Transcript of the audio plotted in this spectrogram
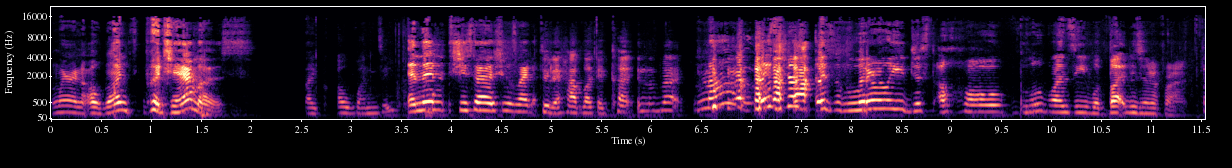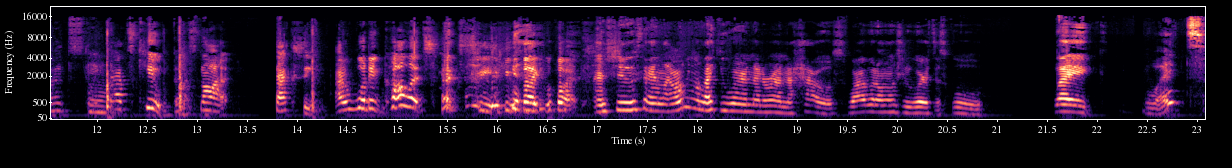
wearing a one pajamas? like a onesie. And then she said she was like, Do they have like a cut in the back? no, it's just it's literally just a whole blue onesie with buttons in the front. That's that's cute. That's not sexy. I wouldn't call it sexy. like what? And she was saying like, I don't even like you wearing that around the house. Why would I want you to wear it to school? Like What?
